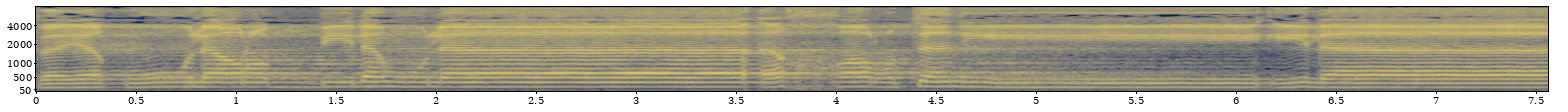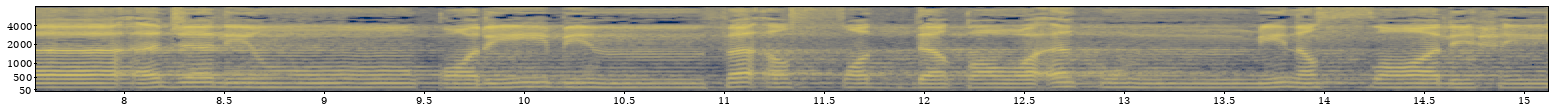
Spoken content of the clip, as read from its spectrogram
فَيَقُولَ رَبِّ لَوْلَا أَخَّرْتَنِي إِلَى أَجَلٍ قَرِيبٍ فَأَصَّدَّقَ وَأَكُن مِّنَ الصَّالِحِينَ.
